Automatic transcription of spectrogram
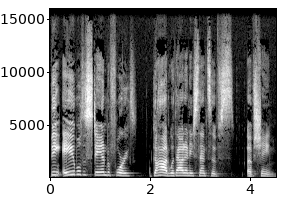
being able to stand before God without any sense of, of shame,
